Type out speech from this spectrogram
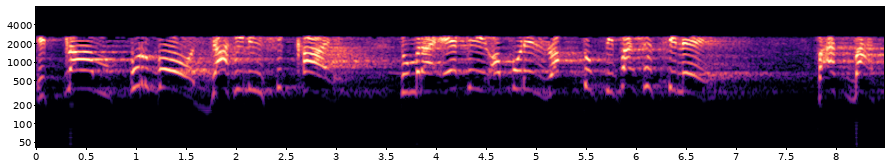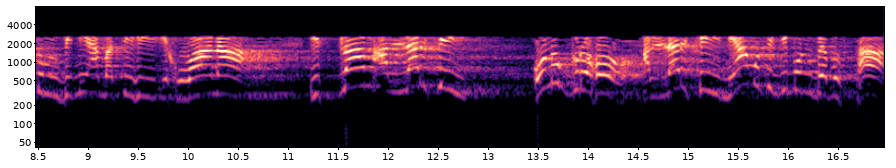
ইসলাম পূর্ব জাহিলি শিক্ষায় তোমরা একে অপরের রক্ত পিপাসু ছিলে। ইসলাম আল্লাহর সেই অনুগ্রহ, আল্লাহর সেই নিয়ামতি জীবন ব্যবস্থা,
